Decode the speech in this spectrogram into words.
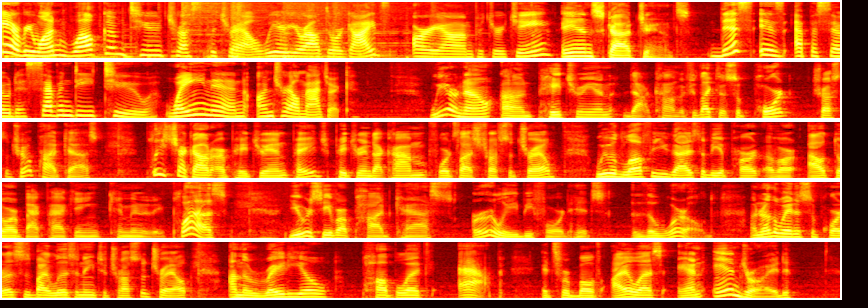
Hey everyone, welcome to Trust the Trail. We are your outdoor guides, Ariane Petrucci. and Scott Jans. This is episode 72, weighing in on trail magic. We are now on patreon.com. If you'd like to support Trust the Trail podcast, please check out our Patreon page, patreon.com forward slash trust the trail. We would love for you guys to be a part of our outdoor backpacking community. Plus, you receive our podcasts early before it hits the world. Another way to support us is by listening to Trust the Trail on the Radio Public app. It's for both iOS and Android,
